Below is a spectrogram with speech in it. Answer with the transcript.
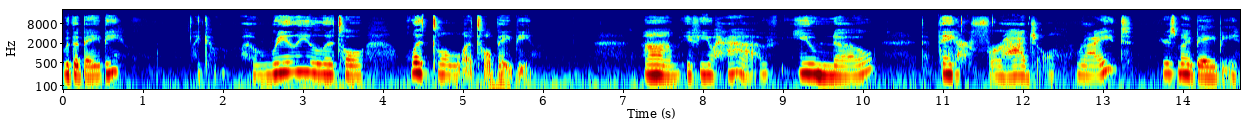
with a baby? Like a really little, little, little baby. Um, if you have, you know they are fragile, right? Here's my baby.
